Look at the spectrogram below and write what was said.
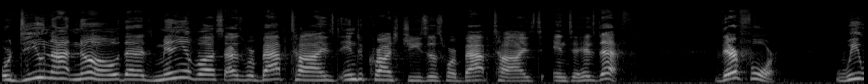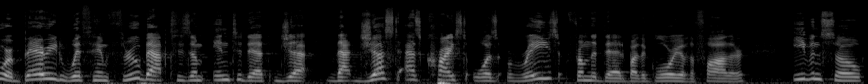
Or do you not know that as many of us as were baptized into Christ Jesus were baptized into his death? Therefore, we were buried with him through baptism into death, that just as Christ was raised from the dead by the glory of the Father, even so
